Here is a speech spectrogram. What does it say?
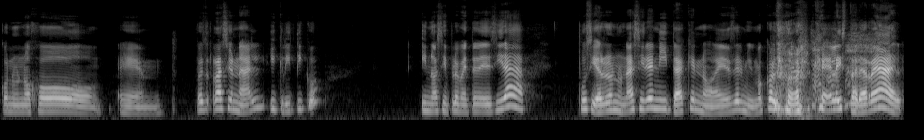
con un ojo em, pues racional y crítico y no simplemente decir ah pusieron una sirenita que no es del mismo color que la historia real.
